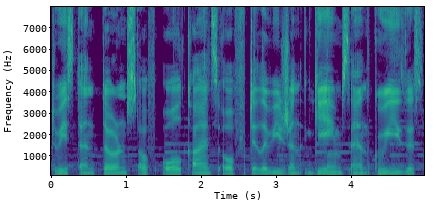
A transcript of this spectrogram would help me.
twists and turns of all kinds of television games and quizzes,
